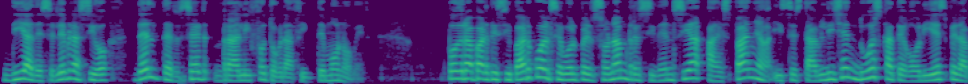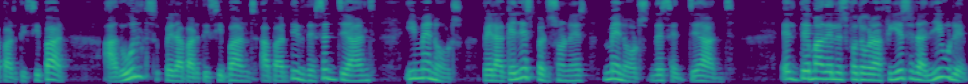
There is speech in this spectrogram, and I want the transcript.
dia de celebració del tercer rally fotogràfic de Monover podrà participar qualsevol persona amb residència a Espanya i s'estableixen dues categories per a participar. Adults per a participants a partir de 16 anys i menors per a aquelles persones menors de 16 anys. El tema de les fotografies serà lliure,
